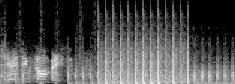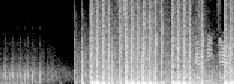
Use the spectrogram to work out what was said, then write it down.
Engaging zombies. Enemy down.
